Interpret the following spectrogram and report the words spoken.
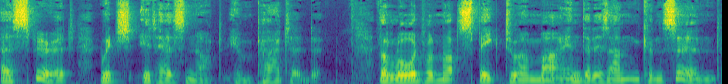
a spirit which it has not imparted. The Lord will not speak to a mind that is unconcerned.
